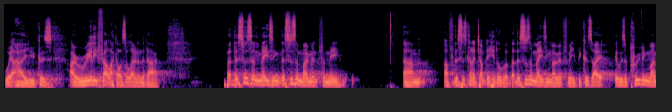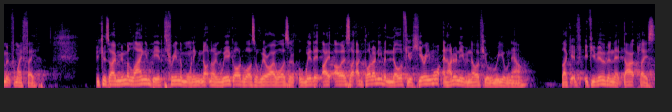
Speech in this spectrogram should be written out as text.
Where are you? Because I really felt like I was alone in the dark. But this was amazing. This was a moment for me. Um, of, this has kind of jumped ahead a little bit, but this was an amazing moment for me because I, it was a proving moment for my faith. Because I remember lying in bed at three in the morning, not knowing where God was or where I was, or where the, I, I was like, God, I don't even know if you're here anymore, and I don't even know if you're real now. Like, if, if you've ever been in that dark place.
